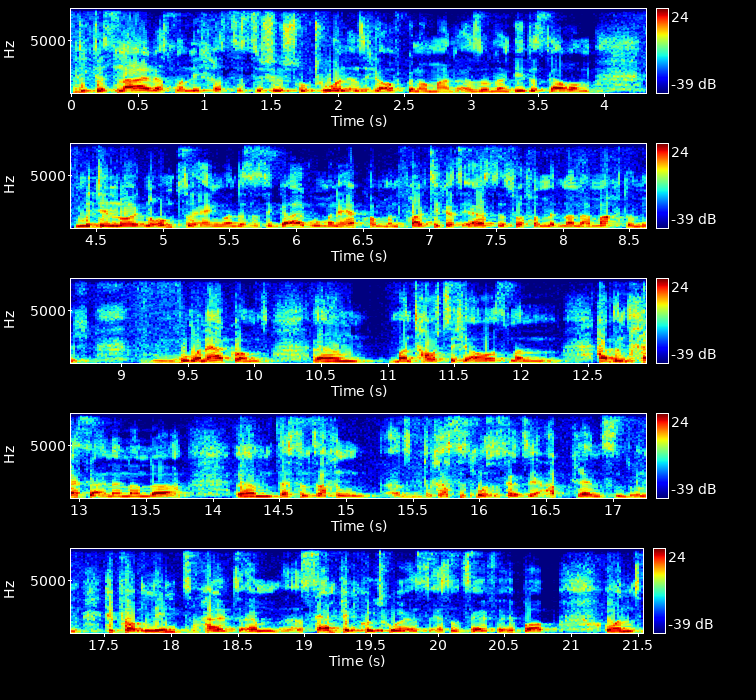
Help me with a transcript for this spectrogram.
liegt es nahe, dass man nicht rassistische Strukturen in sich aufgenommen hat. Also dann geht es darum, mit den Leuten rumzuhängen und das ist egal, wo man herkommt. Man fragt sich als erstes, was man miteinander macht und nicht, wo man herkommt. Ähm, man tauscht sich aus, man hat Interesse aneinander. Ähm, das sind Sachen, also Rassismus ist halt sehr abgrenzend und Hip-Hop nimmt halt, ähm, Sampling-Kultur ist essentiell für Hip-Hop und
